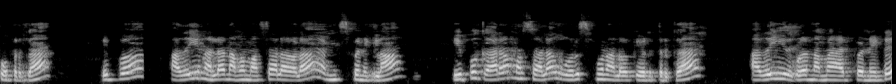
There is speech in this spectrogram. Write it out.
போட்டிருக்கேன். இப்போ அதையும் நல்லா நம்ம மசாலாவெல்லாம் மிக்ஸ் பண்ணிக்கலாம். இப்போ கரம் மசாலா ஒரு ஸ்பூன் அளவுக்கு எடுத்திருக்கேன். அதையும் இது கூட நம்ம ஆட் பண்ணிட்டு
